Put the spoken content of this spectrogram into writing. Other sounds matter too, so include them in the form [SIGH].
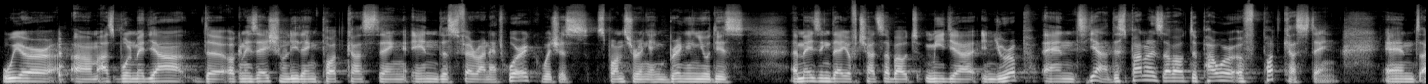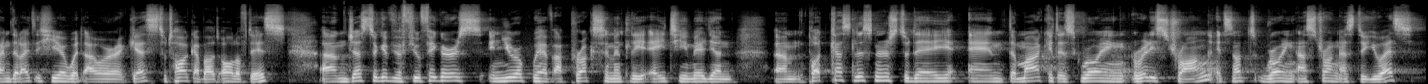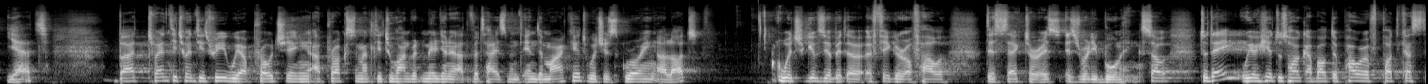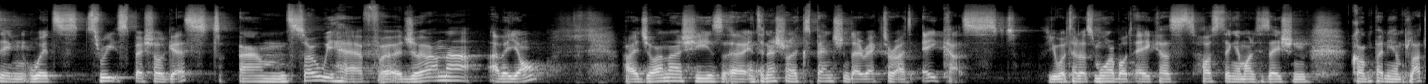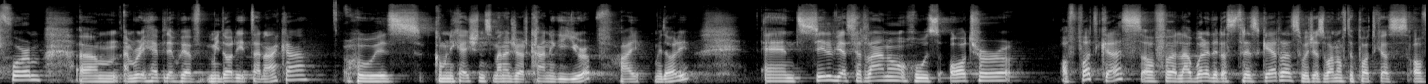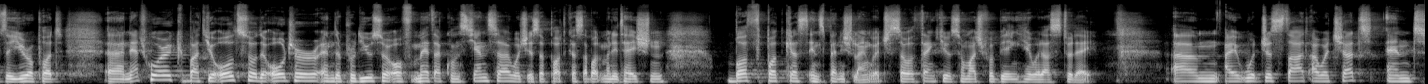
We are, um, as Bull Media, the organization leading podcasting in the Sfera network, which is sponsoring and bringing you this amazing day of chats about media in Europe. And yeah, this panel is about the power of podcasting. And I'm delighted here with our guests to talk about all of this. Um, just to give you a few figures, in Europe, we have approximately approximately 80 million um, podcast listeners today, and the market is growing really strong. It's not growing as strong as the US yet. But 2023, we are approaching approximately 200 million in advertisement in the market, which is growing a lot which gives you a bit of a figure of how this sector is, is really booming. So today we are here to talk about the power of podcasting with three special guests. Um, so we have uh, Joanna Abellon, Hi, Joanna. She is uh, International Expansion Director at Acast. You will tell us more about Acast hosting and monetization company and platform. Um, I'm really happy that we have Midori Tanaka, who is Communications Manager at Carnegie Europe. Hi, Midori. And Silvia Serrano, who's author of podcasts of uh, La Abuela de las Tres Guerras, which is one of the podcasts of the Europod uh, network. But you're also the author and the producer of Meta Conciencia, which is a podcast about meditation, both podcasts in Spanish language. So thank you so much for being here with us today. Um, I would just start our chat and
